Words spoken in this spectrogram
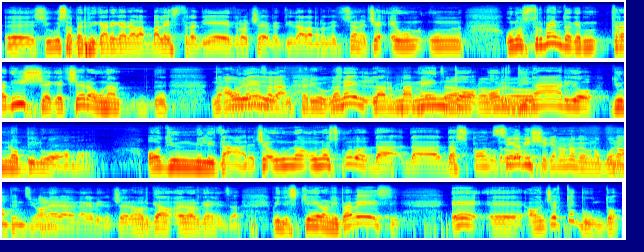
eh, si usa per ricaricare la balestra dietro, cioè per ti dà la protezione, cioè è un- un- uno strumento che tradisce che c'era una... eh, no- Ah, non, è la- non è l'armamento ordinario di un nobiluomo o di un militare, cioè uno, uno scudo da, da- da scontro. Si capisce che non avevano buone No, intenzioni. Non era, non capito, orga- era organizzato. Quindi schierano i pavesi e eh, a un certo punto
